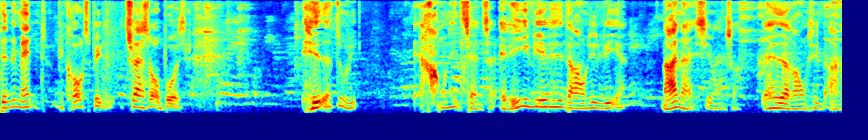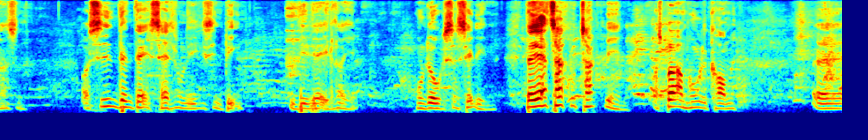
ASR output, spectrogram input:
denne mand ved kortspillet, tværs over bordet, hedder du Ravnhild så. Er det ikke i virkeligheden Ravnhild Veer? Nej, nej, siger hun så. Jeg hedder Ravnhild Andersen. Og siden den dag satte hun ikke sin ben i det der ældre hjem. Hun lukkede sig selv ind. Da jeg tager kontakt med hende og spørger, om hun vil komme øh,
